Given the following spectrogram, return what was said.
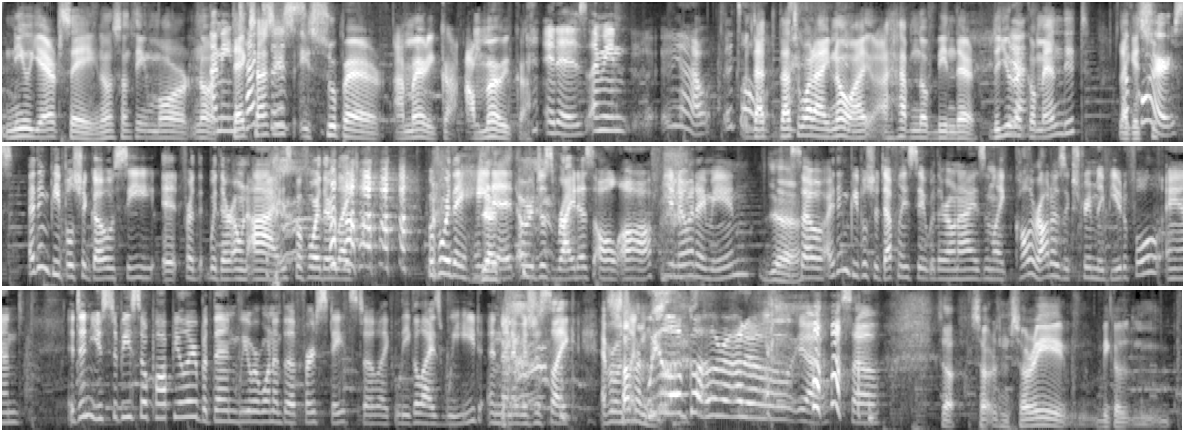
New Jersey, you know, something more. No, I mean, Texas, Texas- is, is super America, America. It is. I mean, yeah, it's all. That that's what I know. I, I have not been there. Do you Yeah. recommend it? Like of course. I think people should go see it for th- with their own eyes before they're like, before they hate Yeah. it or just write us all off. You know what I mean? Yeah. So I think people should definitely see it with their own eyes. And like, Colorado is extremely beautiful, and it didn't used to be so popular, but then we were one of the first states to like legalize weed, and then it was just like everyone's like, we love Colorado. Yeah. So So, so I'm sorry because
